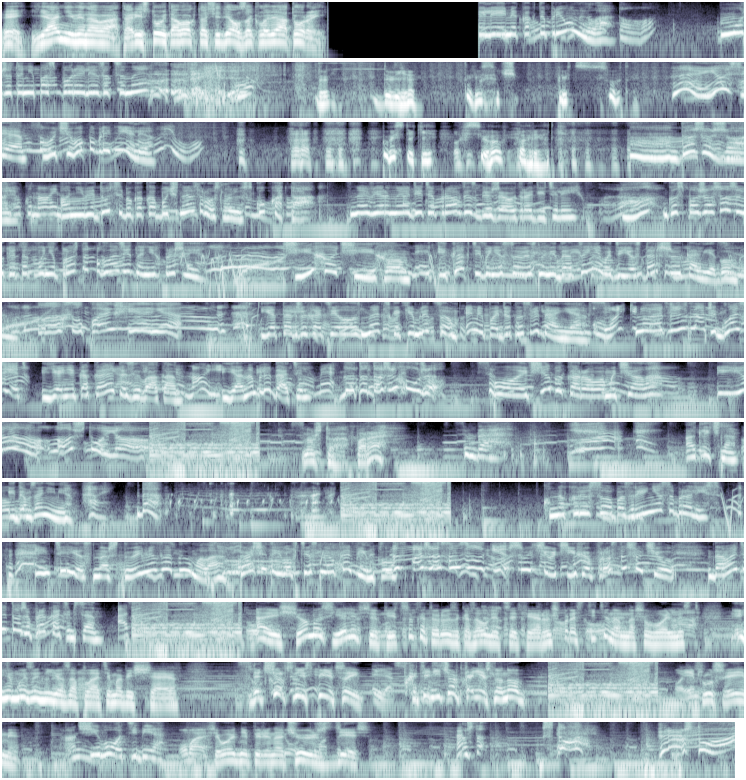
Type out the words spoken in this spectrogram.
Эй, я не виноват. Арестуй того, кто сидел за клавиатурой. Или Эми как-то приуныла? Может, они поспорили из-за цены? Две тысячи пятьсот. Эй, Йоси, вы чего побледнели? Пустяки, все в порядке. А, даже жаль. Они ведут себя как обычные взрослые, скукота. Наверное, дети правда сближают родителей. А? Госпожа Сузуки, так вы не просто поглазеть на них пришли? Тихо, тихо. И как тебе не совестно недооценивать ее старшую коллегу? Прошу прощения. Я также хотела узнать, с каким лицом Эми пойдет на свидание. Но это и значит глазеть. Я не какая-то зевака. Я наблюдатель. Это даже хуже. Ой, чья бы корова мычала? Я? А что я? Ну что, пора? Да. Отлично, идем за ними. Да. На колесо обозрения собрались. Интересно, что ими задумала? Тащит его в тесную кабинку. Госпожа Сузуки. Шучу, Чиха, просто шучу. Давайте тоже прокатимся. А еще мы съели всю пиццу, которую заказал Люцифер. Уж простите нам нашу вольность. И мы за нее заплатим, обещаю. Да черт с ней с пиццей! Хотя не черт, конечно, но... Слушай, Эми, Чего тебе? сегодня переночуешь здесь. Что? Что? Что?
